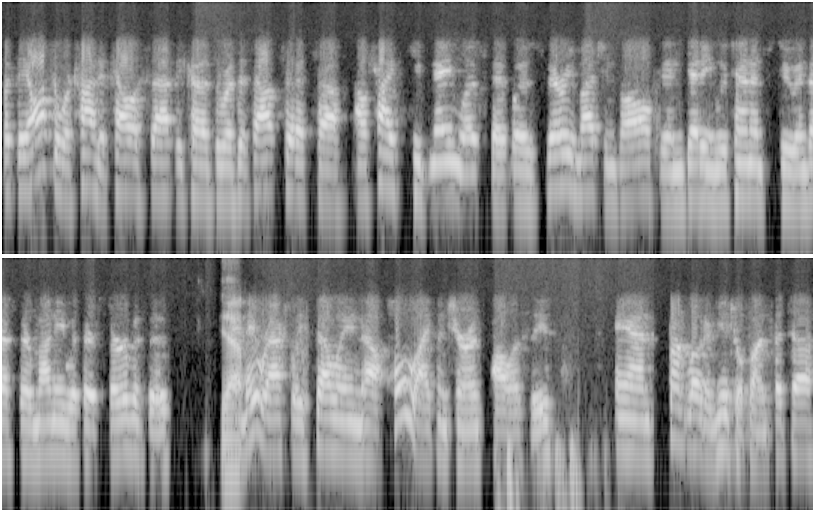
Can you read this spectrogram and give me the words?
But they also were trying to tell us that because there was this outfit, uh, I'll try to keep nameless, that was very much involved in getting lieutenants to invest their money with their services. Yeah. And they were actually selling uh, whole life insurance policies and front loaded mutual funds. But uh,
